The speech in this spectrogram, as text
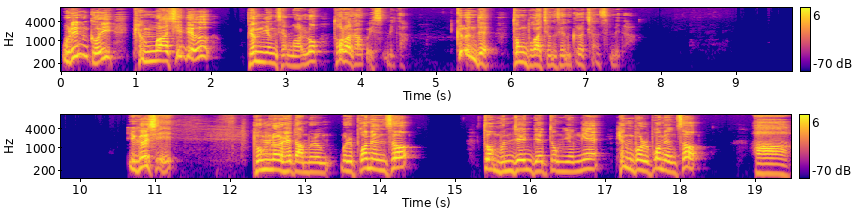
우리는 거의 평화시대의 병영 생활로 돌아가고 있습니다. 그런데 동북아 정세는 그렇지 않습니다. 이것이 북러회담을 보면서 또 문재인 대통령의 행보를 보면서 아,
